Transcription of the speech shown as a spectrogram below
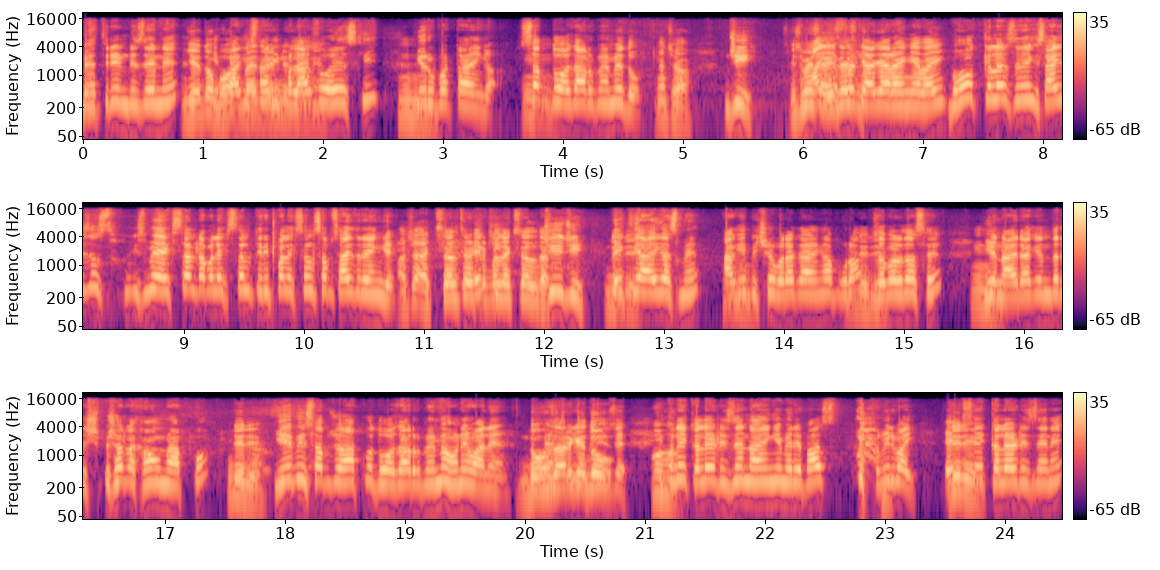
बेहतरीन डिज़ाइन है ये तो पाकिस्तानी प्लाजो है। इसकी ये दुपट्टा आएगा। सब दो हज़ार रुपए में दो। अच्छा। जी। इसमें साइजेस क्या क्या रहेंगे भाई? बहुत कलर्स रहेंगे साइजेस इसमें XL double XL triple XL सब साइज़ रहेंगे। अच्छा एक्सएल से ट्रिपल एक्सएल एक्सेल तक? जी जी देखिए आएगा इसमें। आगे पीछे वर्क आएगा पूरा। ज़बरदस्त है। ये नायरा के अंदर स्पेशल रखा हूँ मैं आपको। जी जी। ये भी सब जो है आपको दो हज़ार रुपए में होने वाले हैं। 2000 के दो। है। हाँ। इतने कलर डिज़ाइन आएँगे मेरे पास। समीर भाई एक से कलर डिज़ाइन है।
